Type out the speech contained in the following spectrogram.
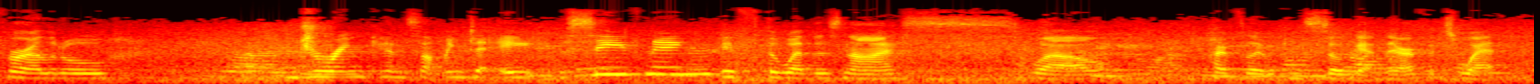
for a little drink and something to eat this evening. If the weather's nice, well, hopefully we can still get there if it's wet.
